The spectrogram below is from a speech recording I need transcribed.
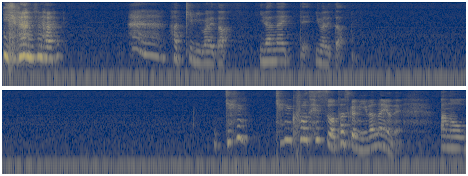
いらないはっきり言われた。いらないって言われた。健健康ですは確かにいらないよね。あの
